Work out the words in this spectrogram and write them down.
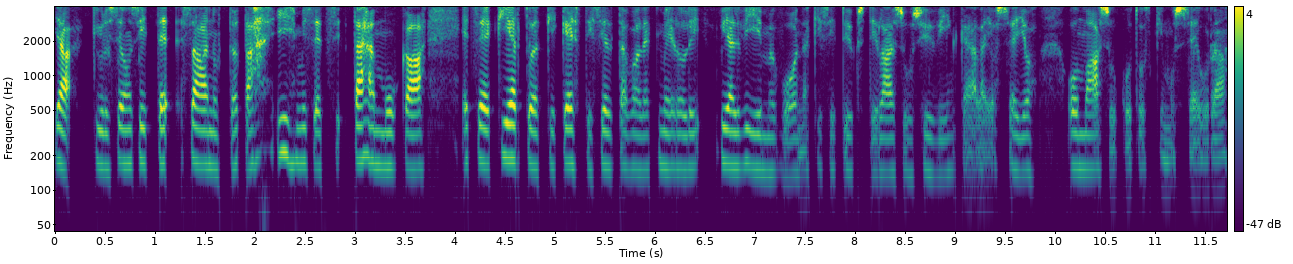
Ja kyllä se on sitten saanut tota ihmiset tähän mukaan, että se kiertuekin kesti sillä tavalla, että meillä oli vielä viime vuonnakin sit yksi tilaisuus Hyvinkäällä, jos ei ole omaa sukututkimusseuraa.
